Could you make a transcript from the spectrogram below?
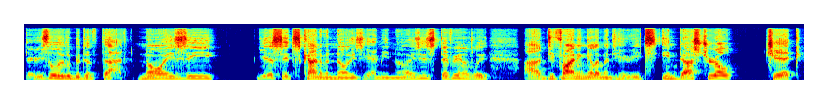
There is a little bit of that. Noisy, yes, it's kind of a noisy. I mean, noise is definitely a defining element here. It's industrial, check,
